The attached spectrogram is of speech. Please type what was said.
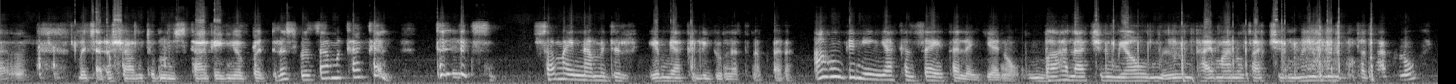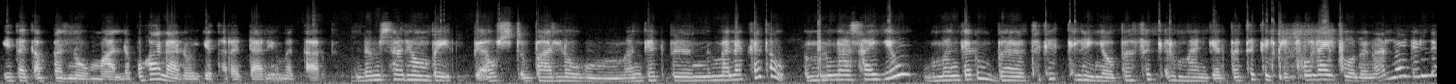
መጨረሻ እንትኑን እስካገኘበት ድረስ በዛ መካከል ትልቅ ሰማይና ምድር የሚያክል ልዩነት ነበረ። አሁን ግን የኛ ከዛ የተለየ ነው። ባህላችንም ያው ሃይማኖታችን ምን ምን ተታክሎ የተቀበልነውም አለ። በኋላ ነው እየተረዳን የመጣ ነው። ለምሳሌ አሁን በኢትዮጵያ ውስጥ ባለው መንገድ ብንመለከተው የምናሳየው መንገዱን በትክክለኛው በፍቅር መንገድ በትክክል ፖላይት ሆነናል አይደለ?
